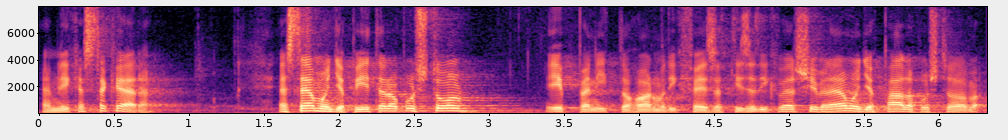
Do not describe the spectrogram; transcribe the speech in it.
Emlékeztek erre? Ezt elmondja Péter apostol, éppen itt a harmadik fejezet tizedik versében, elmondja Pál apostol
